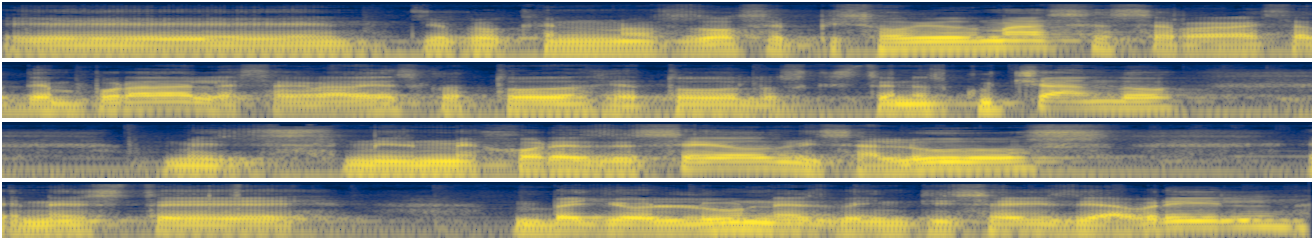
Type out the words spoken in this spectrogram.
Eh, yo creo que en unos dos episodios más se cerrará esta temporada. Les agradezco a todas y a todos los que estén escuchando. Mis, mis mejores deseos, mis saludos en este bello lunes 26 de abril.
